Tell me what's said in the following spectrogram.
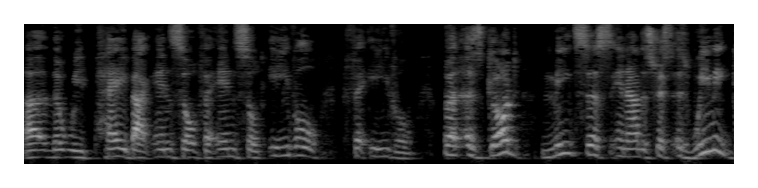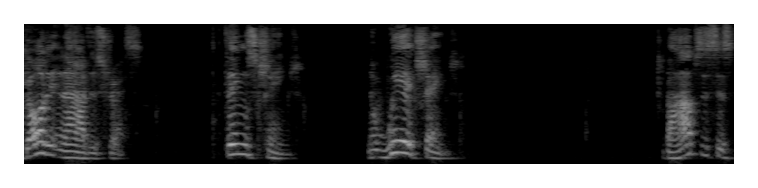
uh, that we pay back insult for insult, evil for evil. But as God meets us in our distress, as we meet God in our distress, things change. Now we're changed. Perhaps this is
